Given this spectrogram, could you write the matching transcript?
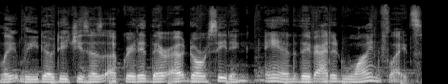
Lately, Dodici's has upgraded their outdoor seating, and they've added wine flights.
